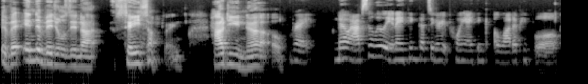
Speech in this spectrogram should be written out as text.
if an individual did not say something, how do you know? Right. No, absolutely. And I think that's a great point. I think a lot of people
